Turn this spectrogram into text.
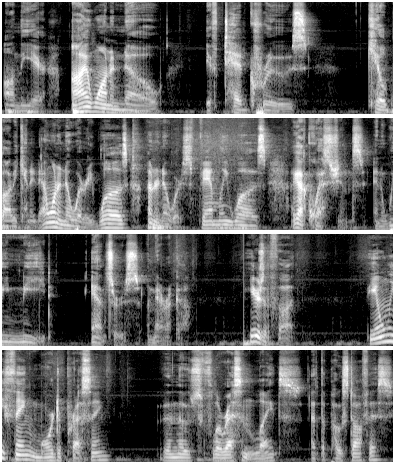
on the air. I want to know if Ted Cruz killed Bobby Kennedy. I want to know where he was. I want to know where his family was. I got questions, and we need answers, America. Here's a thought the only thing more depressing than those fluorescent lights at the post office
